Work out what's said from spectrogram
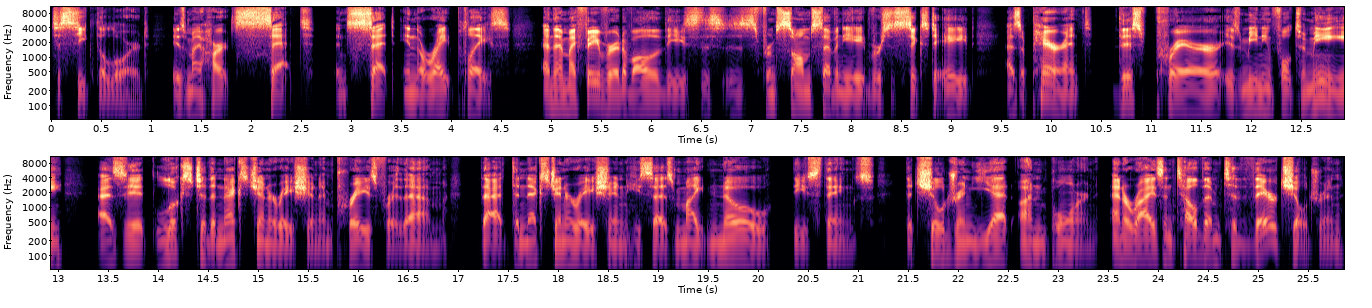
to seek the Lord. Is my heart set and set in the right place? And then my favorite of all of these, this is from Psalm 78, verses 6 to 8. As a parent, this prayer is meaningful to me as it looks to the next generation and prays for them that the next generation, he says, might know these things, the children yet unborn, and arise and tell them to their children,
